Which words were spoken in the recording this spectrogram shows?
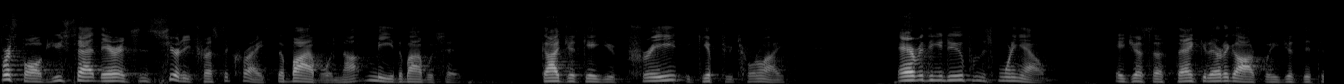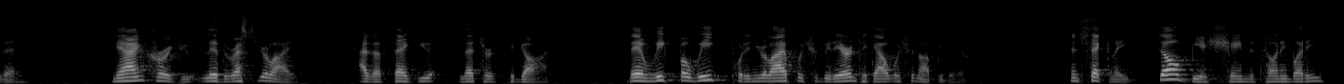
First of all, if you sat there and sincerely trusted Christ, the Bible, not me, the Bible says, God just gave you free the gift of eternal life. Everything you do from this morning out is just a thank you there to God for what He just did today. May I encourage you, live the rest of your life as a thank you letter to God. Then, week by week, put in your life what should be there and take out what should not be there. And secondly, don't be ashamed to tell anybody,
